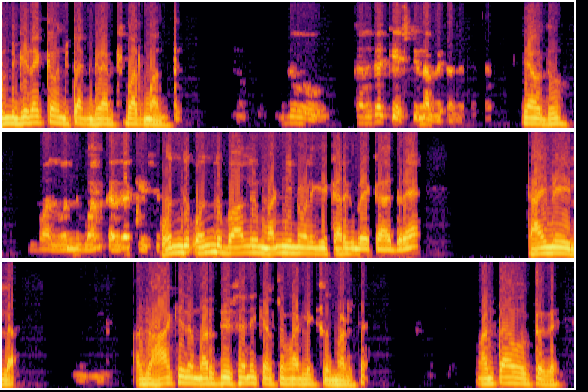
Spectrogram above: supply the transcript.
ಒಂದು ಗಿಡಕ್ಕೆ ಒಂದು ಟೆನ್ ಗ್ರಾಮ್ಸ್ ಪರ್ ಮಂತ್ ಇದು ಕರ್ಗಕ್ಕೆ ಎಷ್ಟು ದಿನ ಬೇಕಾಗುತ್ತೆ ಯಾವುದು? ಒಂದು ಒಂದು ಒಂದು ಬಾಲ್ ಮಣ್ಣಿನೊಳಗೆ ಕರಗಬೇಕಾದ್ರೆ ಟೈಮೇ ಇಲ್ಲ. ಅದು ಹಾಕಿದ ಮರುದಿವಸನೇ ಕೆಲಸ ಮಾಡ್ಲಿಕ್ಕೆ ಶುರು ಮಾಡುತ್ತೆ. ಮಾಡ್ತಾ ಹೋಗ್ತದೆ.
